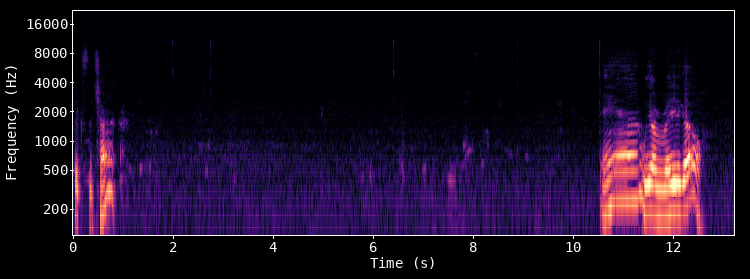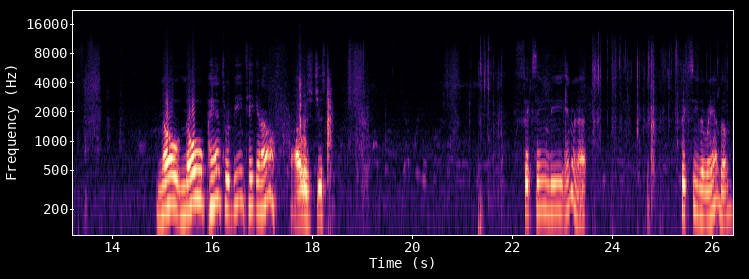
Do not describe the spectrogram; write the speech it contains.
Fix the chat. And we are ready to go. No, no pants were being taken off. I was just fixing the internet, fixing the random.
